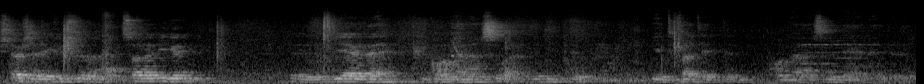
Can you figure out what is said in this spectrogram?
3-4 sene küstü bana. Sonra bir gün e, bir yerde bir konferansı vardı. Gittim, iltifat ettim, konferansını değerlendirdim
